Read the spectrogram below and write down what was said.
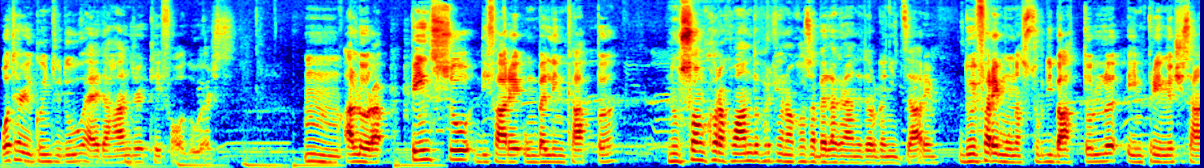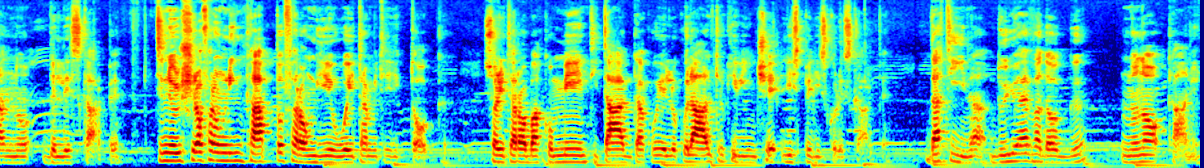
What are you going to do at 100k followers? Mm, allora, penso di fare un bel link up non so ancora quando perché è una cosa bella grande da organizzare, dove faremo una sturdy battle e in premio ci saranno delle scarpe. Se non riuscirò a fare un link up farò un giveaway tramite TikTok. Solita roba, commenti, tagga, quello, quell'altro, chi vince gli spedisco le scarpe. Da Tina, do you have a dog? Non ho cani.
